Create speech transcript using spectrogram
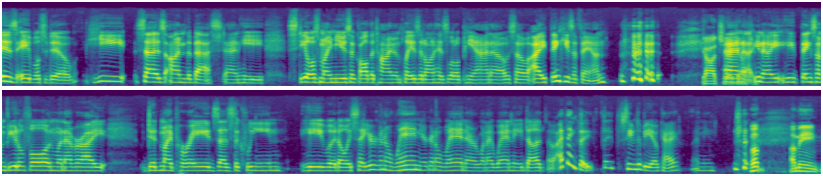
is able to do, he says I'm the best, and he steals my music all the time and plays it on his little piano. So I think he's a fan. Gotcha. and uh, you know he, he thinks i'm beautiful and whenever i did my parades as the queen he would always say you're gonna win you're gonna win or when i win he does so i think they, they seem to be okay i mean well, I mean,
